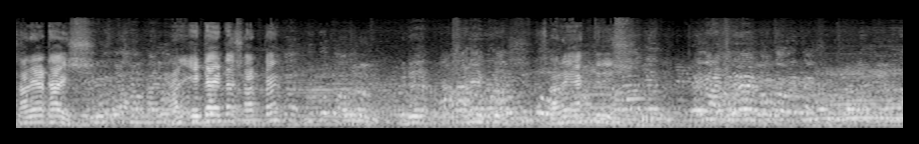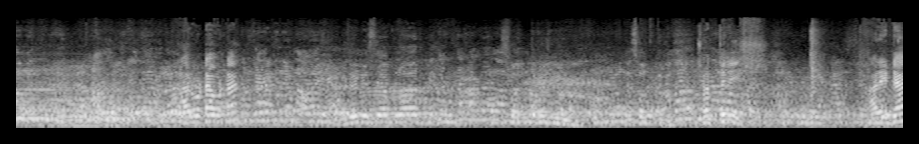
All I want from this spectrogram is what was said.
সাড়ে আঠাইশ। আর এটা এটা ষাটটা? সাড়ে একত্রিশ। আর ওটা ওটা? আপনার ছত্রিশ। আর এটা?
